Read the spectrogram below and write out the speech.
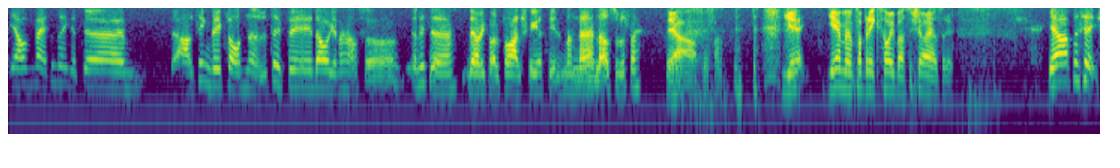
jag vet inte riktigt. Allting blir klart nu typ i dagarna här så jag är lite dålig koll på hur allt ska gå till men det löser väl sig. Ja, för fan. Ge, Ge mig en fabrikshoj bara så kör jag, så du. Ja, precis.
